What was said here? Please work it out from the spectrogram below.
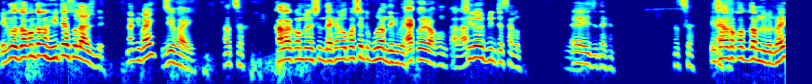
এগুলো যখন তখন হিটে চলে আসবে নাকি ভাই? জি ভাই। আচ্ছা কালার কম্বিনেশন দেখেন ওপাশে একটু ঘুরান দেখি ভাই। একই রকম কালার চিরই প্রিন্টের ছাগল। এই যে দেখেন। আচ্ছা এই ছাগলটা কত দাম নেবেন ভাই?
